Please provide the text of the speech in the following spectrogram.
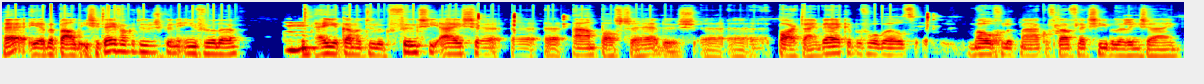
hè, bepaalde ICT-vacatures kunnen invullen. Mhm. je kan natuurlijk functie-eisen uh, uh, aanpassen. Dus uh, part-time werken bijvoorbeeld mogelijk maken of daar flexibeler in zijn.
